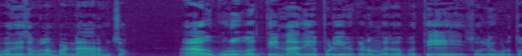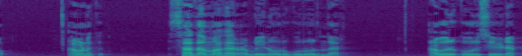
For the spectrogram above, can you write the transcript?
உபதேசம்லாம் பண்ண ஆரம்பித்தோம் அதாவது குரு பக்தின்னா அது எப்படி இருக்கணுங்கிறத பற்றி சொல்லி கொடுத்தோம் அவனுக்கு. சதமகர் அப்படின்னு ஒரு குரு இருந்தார். அவருக்கு ஒரு சீடர்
